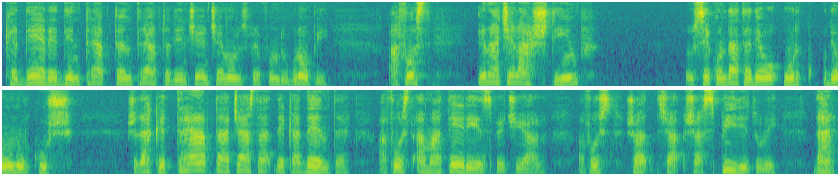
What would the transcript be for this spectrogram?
cădere din treaptă în treaptă, din ce în ce mai mult spre fundul gropii, a fost în același timp secundată de, o ur, de un urcuș. Și dacă treapta aceasta decadentă a fost a materiei în special, a fost și a, și a, și a spiritului, dar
